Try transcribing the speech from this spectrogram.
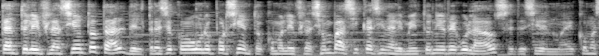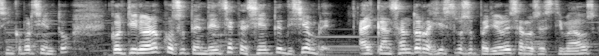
tanto la inflación total del 13,1% como la inflación básica sin alimentos ni regulados, es decir, el 9,5%, continuaron con su tendencia creciente en diciembre, alcanzando registros superiores a los estimados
